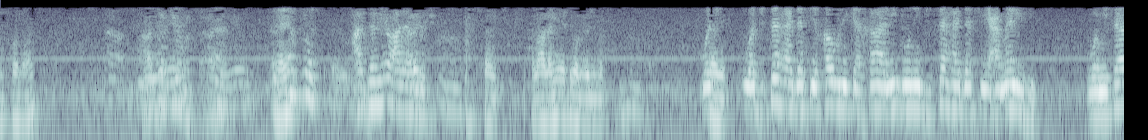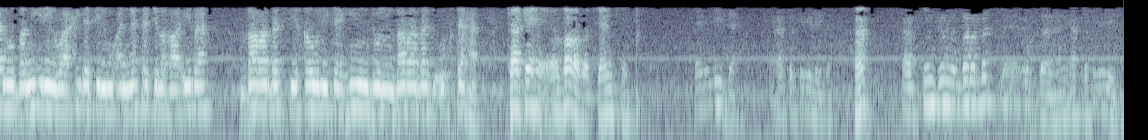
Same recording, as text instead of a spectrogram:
الفلان. عدمي وعلى العالمية والعجمة واجتهد في قولك خالد اجتهد في عمله. ومثال ضمير الواحدة المؤنثة الغائبة ضربت في قولك هند ضربت أختها. كاكه ضربت يعني شيء يعني ليدا ليدا ها؟ هند ضربت أختها يعني أعتقد ليدا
